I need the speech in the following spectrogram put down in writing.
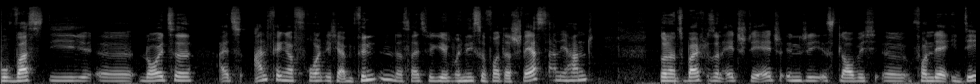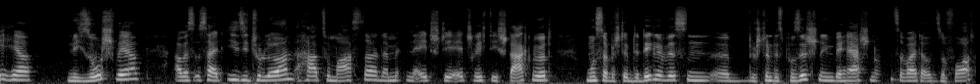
wo was die äh, Leute als anfängerfreundlicher empfinden. Das heißt, wir geben euch nicht sofort das Schwerste an die Hand, sondern zum Beispiel so ein HDH-Inji ist, glaube ich, äh, von der Idee her nicht so schwer, aber es ist halt easy to learn, hard to master. Damit ein HDH richtig stark wird, muss er bestimmte Dinge wissen, äh, bestimmtes Positioning beherrschen und so weiter und so fort.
